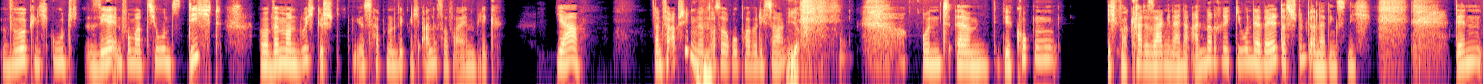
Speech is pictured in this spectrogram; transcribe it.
wirklich gut, sehr informationsdicht. Aber wenn man durchgestiegen ist, hat man wirklich alles auf einen Blick. Ja, dann verabschieden wir uns aus Europa, würde ich sagen. Ja. Und ähm, wir gucken, ich wollte gerade sagen, in eine andere Region der Welt. Das stimmt allerdings nicht. Denn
